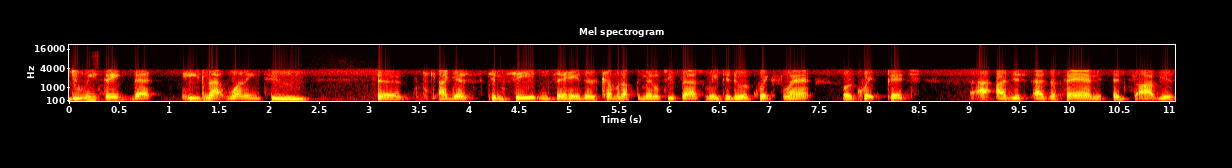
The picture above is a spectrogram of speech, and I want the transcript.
do we think that he's not wanting to, to I guess, concede and say, "Hey, they're coming up the middle too fast. We need to do a quick slant or a quick pitch." I, I just, as a fan, it's obvious,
